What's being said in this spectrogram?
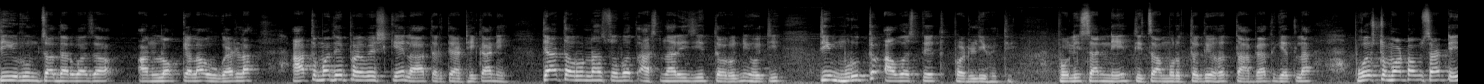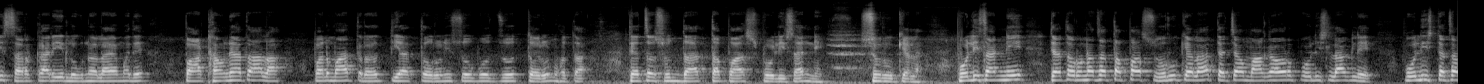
ती रूमचा दरवाजा अनलॉक केला उघडला. आतमध्ये प्रवेश केला तर त्या ठिकाणी त्या तरुणासोबत असणारी जी तरुणी होती ती मृत अवस्थेत पडली होती. पोलिसांनी तिचा मृतदेह ताब्यात घेतला. पोस्टमॉर्टमसाठी सरकारी रुग्णालयामध्ये पाठवण्यात आला पण मात्र त्या तरुणीसोबत जो तरुण होता त्याचासुद्धा तपास पोलिसांनी सुरू केला. पोलिसांनी त्या तरुणाचा तपास सुरू केला. त्याच्या मागावर पोलीस लागले. पोलीस त्याचा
